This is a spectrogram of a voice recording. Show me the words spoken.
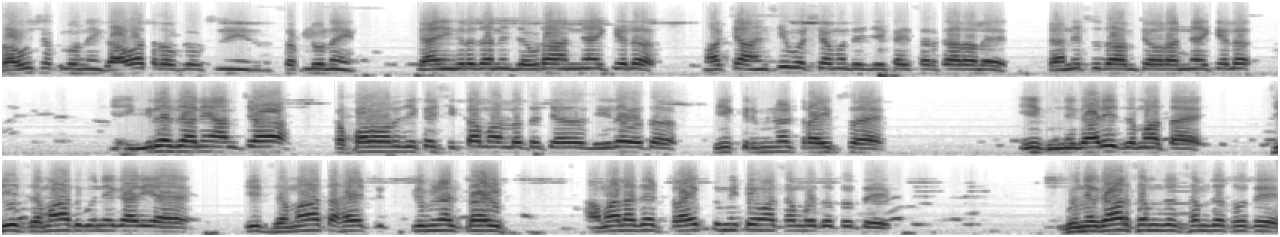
राहू शकलो नाही गावात राहू शकलो नाही. त्या इंग्रजाने जेवढा अन्याय केलं मागच्या ऐंशी वर्षामध्ये जे काही सरकार आलंय त्याने सुद्धा आमच्यावर अन्याय केलं. इंग्रजाने आमच्या कपाळावर जे काही शिक्का मारलं होतं त्या लिहिलं होतं हे क्रिमिनल ट्राईब्स आहे. ही गुन्हेगारी जमात आहे. जी जमात गुन्हेगारी आहे जी जमात आहे क्रिमिनल ट्राईब आम्हाला जर ट्राईब तुम्ही तेव्हा समजत होते गुन्हेगार समजत समजत होते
